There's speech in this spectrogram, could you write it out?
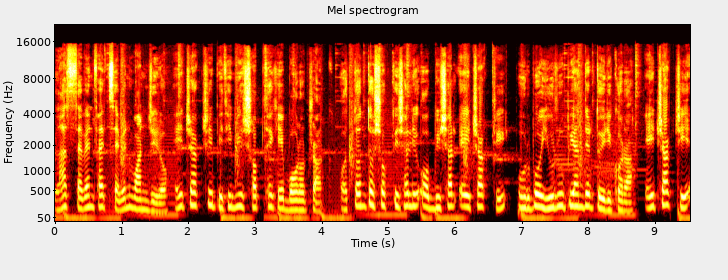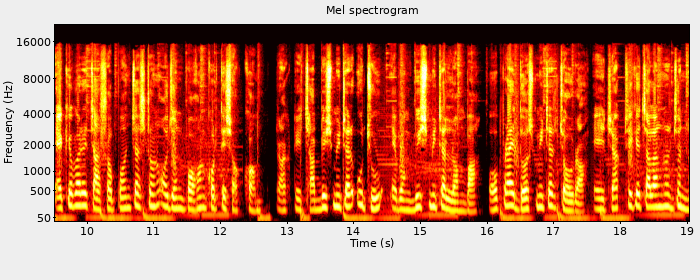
Plus seven five seven one zero এই ট্রাকটি পৃথিবীর সব থেকে বড় ট্রাক। অত্যন্ত শক্তিশালী ও বিশাল এই ট্রাকটি পূর্ব ইউরোপিয়ানদের তৈরি করা। এই ট্রাকটি একেবারে চারশো পঞ্চাশ টন ওজন বহন করতে সক্ষম। ট্রাকটি ২৬ মিটার উঁচু এবং ২০ মিটার লম্বা ও প্রায় ১০ মিটার চওড়া। এই ট্রাকটিকে চালানোর জন্য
